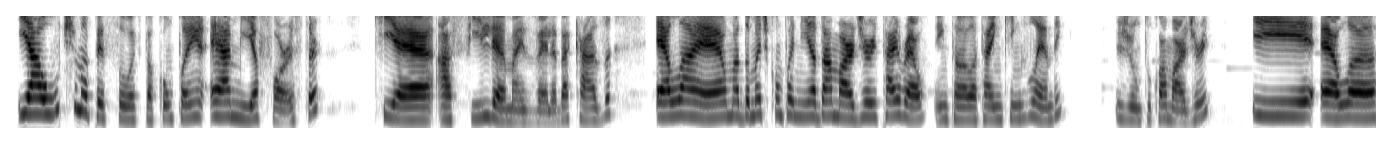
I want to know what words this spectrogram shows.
E a última pessoa que tu acompanha é a Mia Forrester, que é a filha mais velha da casa. Ela é uma dama de companhia da Marjorie Tyrell. Então ela tá em King's Landing, junto com a Marjorie. E ela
